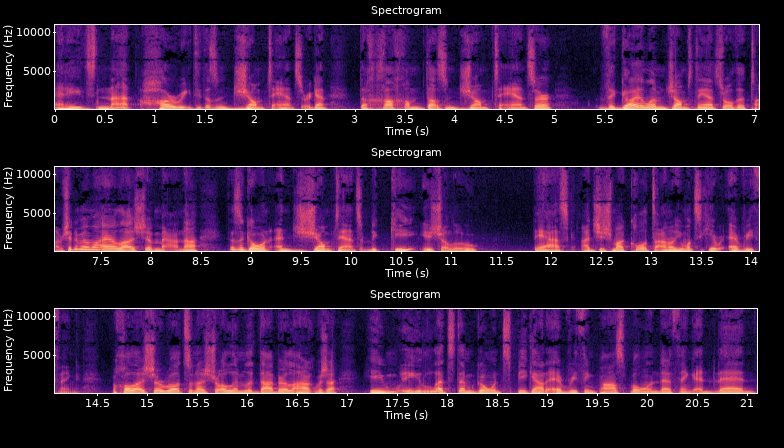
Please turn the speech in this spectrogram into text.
And he's not hurried. He doesn't jump to answer. Again, the chacham doesn't jump to answer. The goylem jumps to answer all the time. He doesn't go and jump to answer. They ask. He wants to hear everything. He, he lets them go and speak out everything possible in their thing. And then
